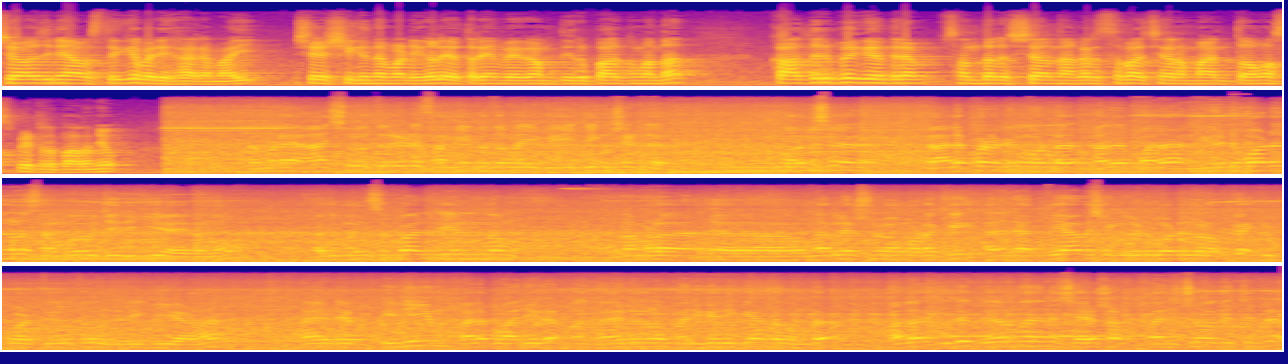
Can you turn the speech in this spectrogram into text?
ശോചനീയാവസ്ഥയ്ക്ക് പരിഹാരമായി. ശേഷിക്കുന്ന പണികൾ എത്രയും വേഗം തീർപ്പാക്കുമെന്ന് കാത്തിരിപ്പ് കേന്ദ്രം സന്ദർശിച്ച നഗരസഭാ ചെയർമാൻ തോമസ് പീറ്റർ പറഞ്ഞു. നമ്മുടെ ആശുപത്രിയുടെ സമീപത്തുള്ള ഈ വെയിറ്റിംഗ് ഷെഡ് കുറച്ച് കാലപ്പഴക്കം കൊണ്ട് അത് പല കേടുപാടുകളും സംഭവിച്ചിരിക്കുകയായിരുന്നു. അത് മുനിസിപ്പാലിറ്റിയിൽ നിന്നും നമ്മൾ ഒന്നര ലക്ഷം രൂപ മുടക്കി അതിന്റെ അത്യാവശ്യ കേടുപാടുകളൊക്കെ ഇപ്പോൾ തീർത്തുകൊണ്ടിരിക്കുകയാണ്. അതിന്റെ ഇനിയും പല പരിഹ കേടുകളും പരിഹരിക്കേണ്ടതുണ്ട്. അത് ഇത് തീർന്നതിന് ശേഷം പരിശോധിച്ചിട്ട്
